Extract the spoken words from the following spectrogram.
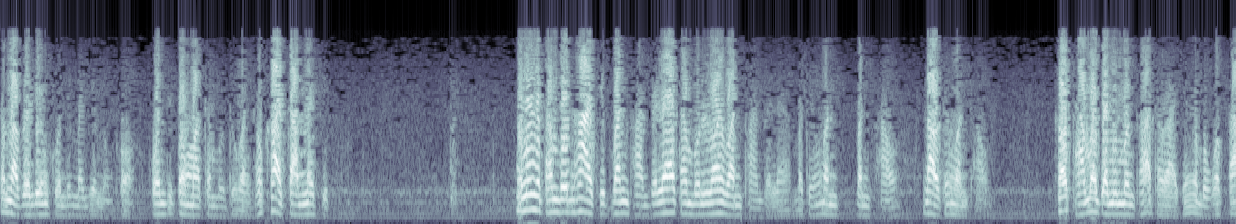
สำหรับไปเลี้ยงคนที่มาเยี่ยมหลวงพ่อคนที่ต้องมาทำบุญทุกวันเขาคาดการไม่ผิดวันนี้มาทำบุญห้าสิบวันผ่านไปแล้วทำบุญร้อยวันผ่านไปแล้ว มาถึงวันวันเผาเล่าถึงวันเผา เขาถามว่าจะนิมนต์พระเท่าไรฉันก็บอกว่าพระ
